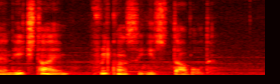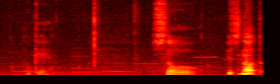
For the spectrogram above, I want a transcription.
and each time frequency is doubled okay so it's not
